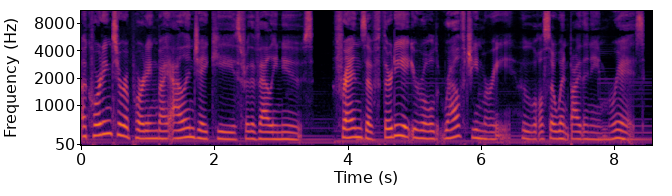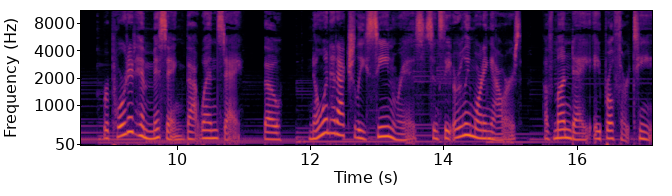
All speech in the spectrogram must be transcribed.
According to reporting by Alan J. Keays for the Valley News, friends of 38 year old Ralph Jean Marie, who also went by the name Rizz, reported him missing that Wednesday, though no one had actually seen Rizz since the early morning hours of Monday, April 13th.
